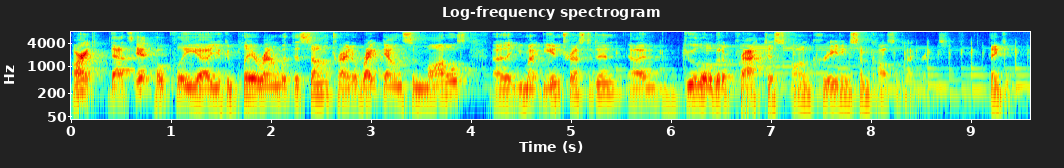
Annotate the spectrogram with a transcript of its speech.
All right, that's it. Hopefully uh, you can play around with this some, try to write down some models uh, that you might be interested in, uh, do a little bit of practice on creating some causal diagrams. Thank you.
